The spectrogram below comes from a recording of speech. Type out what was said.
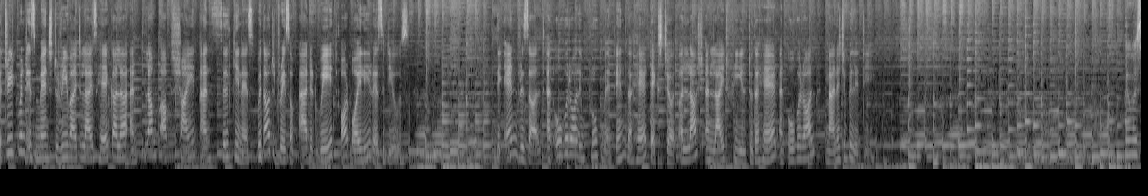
The treatment is meant to revitalize hair color and plump up shine and silkiness without a trace of added weight or oily residues the end result, an overall improvement in the hair texture, a lush and light feel to the hair and overall manageability. It was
